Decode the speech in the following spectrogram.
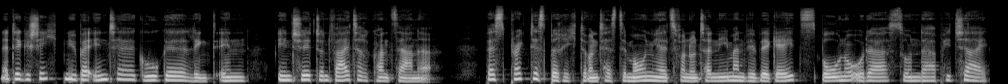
nette Geschichten über Intel, Google, LinkedIn, Inchit und weitere Konzerne. Best-Practice-Berichte und Testimonials von Unternehmern wie Bill Gates, Bono oder Sundar Pichai,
